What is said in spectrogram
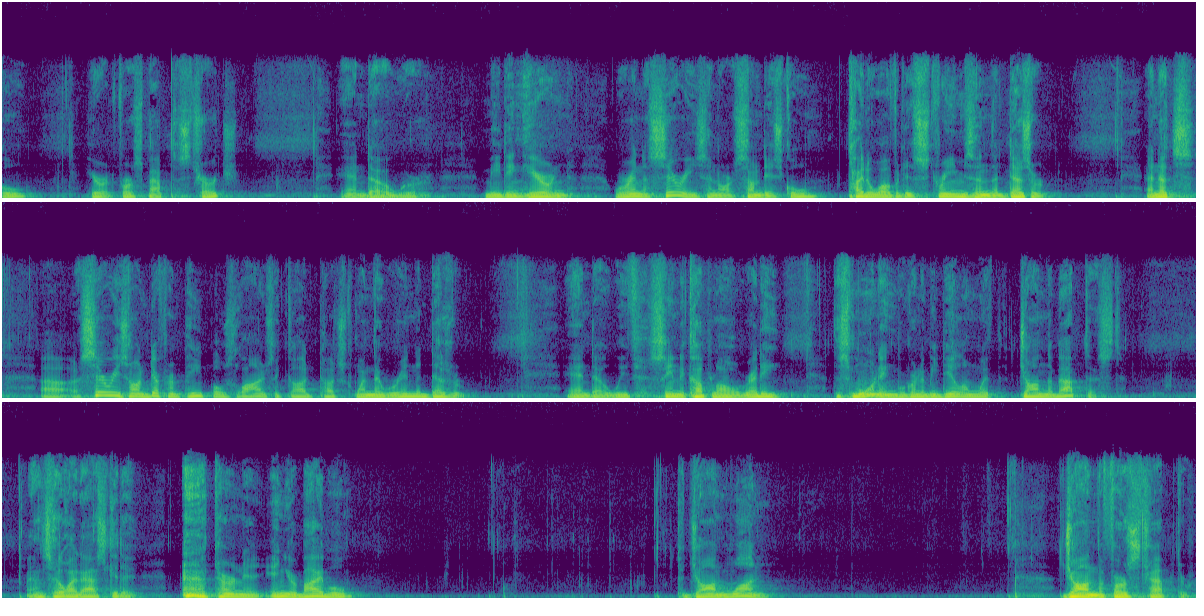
School here at First Baptist Church. And uh, we're meeting here, and we're in a series in our Sunday School. Title of it is Streams in the Desert. And it's uh, a series on different people's lives that God touched when they were in the desert. And uh, we've seen a couple already. This morning, we're going to be dealing with John the Baptist. And so I'd ask you to turn in your Bible to John 1. John, the first chapter.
